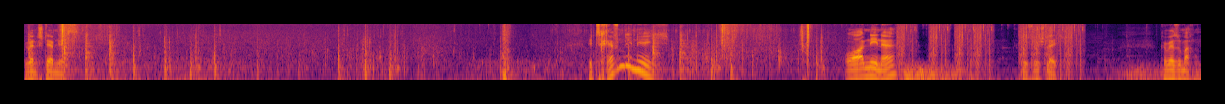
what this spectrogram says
Wir werden sterben jetzt. Wir treffen die nicht. Oh, nee, ne? Das ist nicht schlecht. Können wir so machen.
